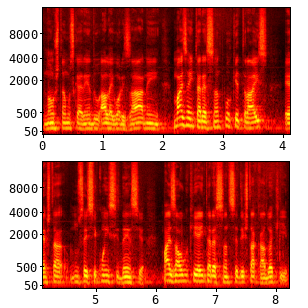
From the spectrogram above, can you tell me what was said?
não estamos querendo alegorizar, nem. Mas é interessante porque traz esta, não sei se coincidência, mas algo que é interessante ser destacado aqui.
